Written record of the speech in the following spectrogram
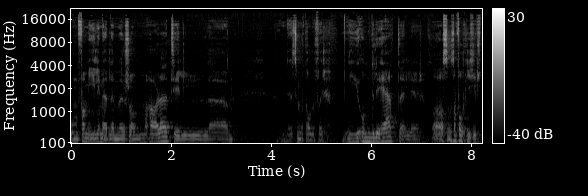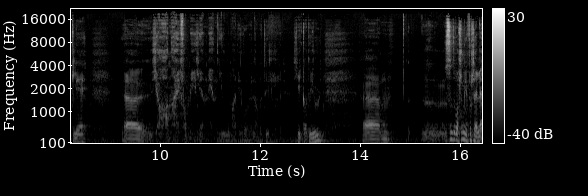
om familiemedlemmer som har det. Til uh, det som vi kaller for nyåndelighet. Eller og sånn, som folkekirkelig uh, Ja, nei, familien min Jo, nei, vi går vel av og til kirka til jul. Så det var så mye forskjellig.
